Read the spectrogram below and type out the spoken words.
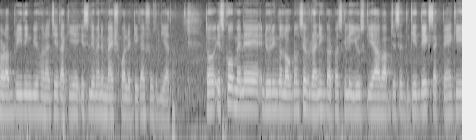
थोड़ा ब्रीदिंग भी होना चाहिए ताकि इसलिए मैंने मैश क्वालिटी का शूज़ लिया था। तो इसको मैंने ड्यूरिंग द लॉकडाउन सिर्फ़ रनिंग पर्पज़ के लिए यूज़ किया। अब आप जैसे कि देख सकते हैं कि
